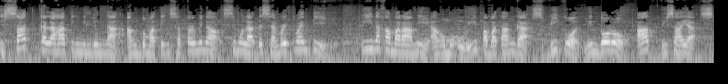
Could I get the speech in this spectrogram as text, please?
isa't kalahating milyon na ang dumating sa terminal simula December 20. Pinakamarami ang umuuwi pa Batangas, Bicol, Mindoro at Visayas.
